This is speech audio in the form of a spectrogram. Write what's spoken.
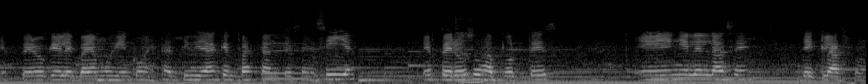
Espero que les vaya muy bien con esta actividad que es bastante sencilla. Espero sus aportes en el enlace de Classroom.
